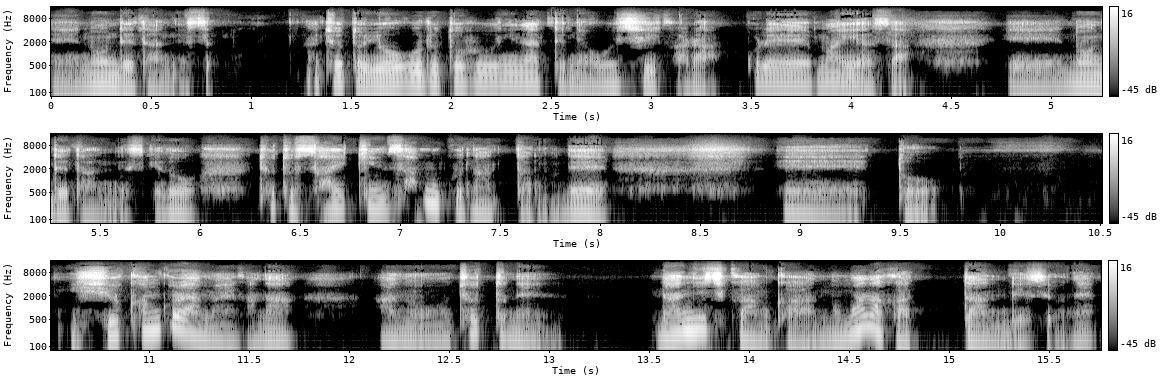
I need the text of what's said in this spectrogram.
え、飲んでたんです。ちょっとヨーグルト風になってね、美味しいから、これ毎朝、え、飲んでたんですけど、ちょっと最近寒くなったので、え、っと、一週間くらい前かな、あの、ちょっとね、何日間か飲まなかったんですよね。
